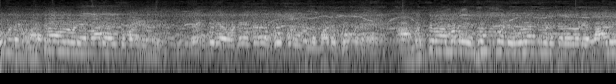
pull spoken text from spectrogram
இருக்கிறது முத்துராமனுடைய மாடு அழைக்கப்படுகிறது உடனே கூப்பிடுவோம் மாடு கோட்டை ஊராட்சி மன்ற தலைவருடைய மாடு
